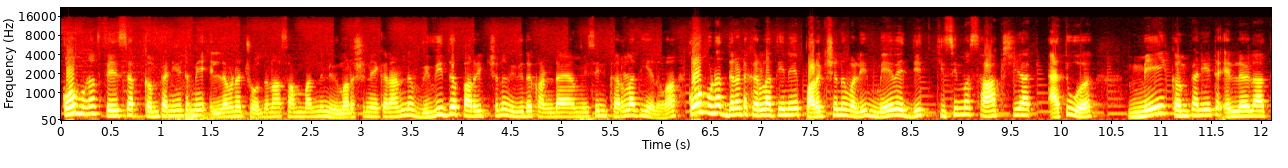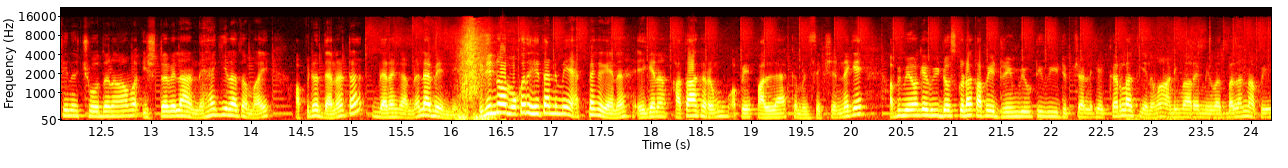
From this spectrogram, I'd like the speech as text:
කොමුණත් ෆේස්ප් කම්පැනියට මේ එල්ලවන චෝදනා සම්බන්ධ විමර්ශනය කරන්න විධ පරීක්ෂණ විධ කණ්ඩායම් විසින් කරලා තියෙනවා. කොමුණත් දැනට කරලා තියෙනේ පරීක්ෂණ වලින් මේ වෙද්දිත් කිසිම සාක්ෂයක් ඇතුව මේ කම්පැනියට එල්ලවෙලා තියෙන චෝදනාව ඉෂ්ට වෙලා නැහැ කියලා තමයි අපිට දැනට දැනගන්න ලැබෙන්නේ. ඉතින් මොකද හිතන්න මේ ඇප් එක ගැන? ඒ ගැන කතා කරමු අපේ පල්ලා කමෙන්ට් සෙක්ෂන් එකේ. අපි මේ වගේ වීඩියෝස් ගොඩක් අපේ Dream View TV YouTube channel එකේ කරලා තියෙනවා. අනිවාර්යයෙන් මේවත් බලන්න අපේ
